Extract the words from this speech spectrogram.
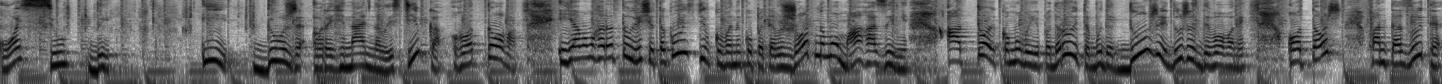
ось сюди. І дуже оригінальна листівка готова. І я вам гарантую, що таку листівку ви не купите в жодному магазині. А той, кому ви її подаруєте, буде дуже і дуже здивований. Отож, фантазуйте,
